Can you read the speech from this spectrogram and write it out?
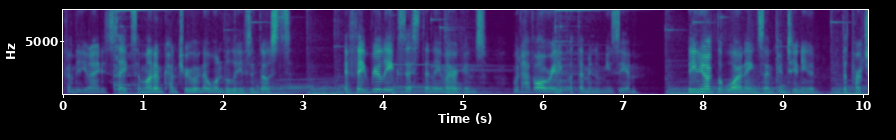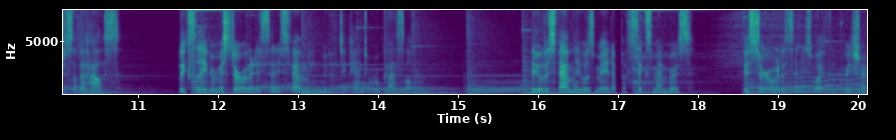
from the United States, a modern country where no one believes in ghosts. If they really exist, then the Americans would have already put them in a museum. They ignored the warnings and continued with the purchase of the house. Weeks later, Mr. Otis and his family moved to Canterville Castle. The Otis family was made up of six members. Mr. Otis and his wife Lucretia,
